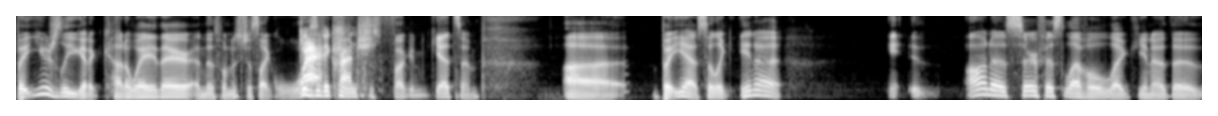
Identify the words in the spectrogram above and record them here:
But usually you get a cutaway there, and this one is just like Gives it a crunch. just fucking gets him. Uh, but yeah, so like in a i- on a surface level, like you know the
